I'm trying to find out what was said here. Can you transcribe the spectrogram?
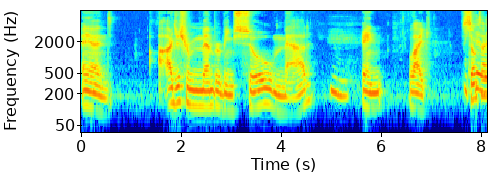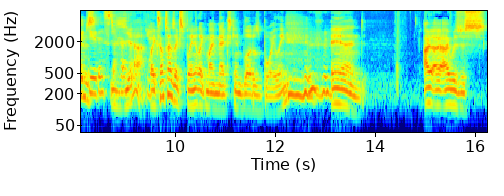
And I just remember being so mad hmm. and like, who sometimes would do this to her? Yeah, Yeah. like sometimes I explain it like my Mexican blood was boiling, and I, I I was just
